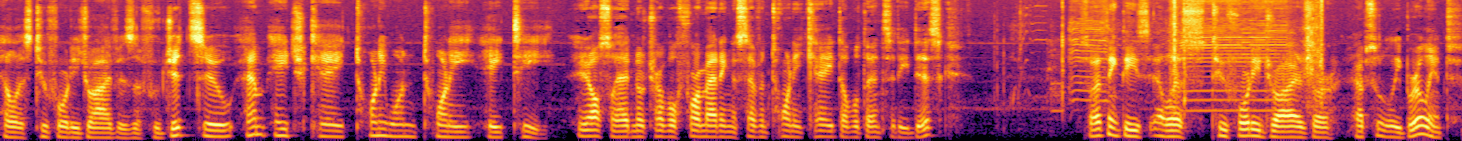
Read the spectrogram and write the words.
LS240 drive as a Fujitsu MHK2120AT. It also had no trouble formatting a 720K double density disk. So I think these LS240 drives are absolutely brilliant.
